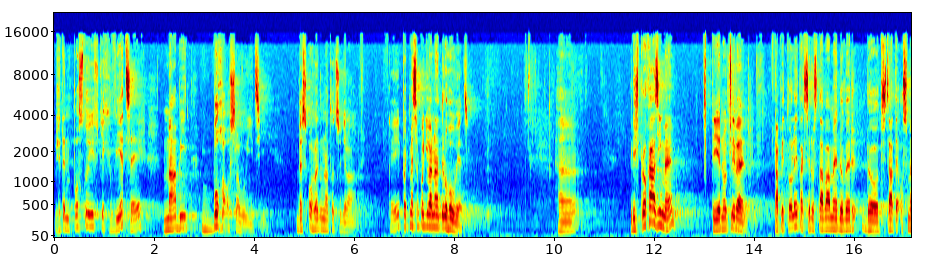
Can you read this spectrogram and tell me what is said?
že ten postoj v těch věcech má být Boha oslavující, bez ohledu na to, co děláme. Okay? Pojďme se podívat na druhou věc. Když procházíme ty jednotlivé kapitoly, tak se dostáváme do, ver, do 38.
